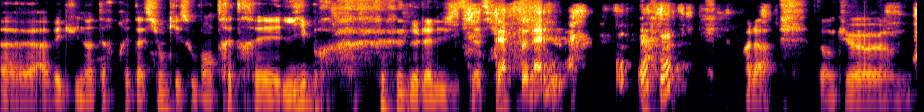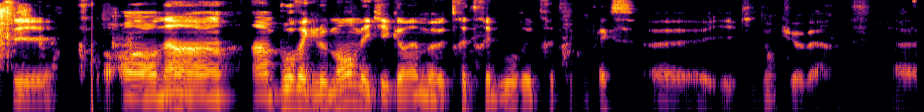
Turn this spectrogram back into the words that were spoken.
Euh, avec une interprétation qui est souvent très très libre de la législation. Personnelle. voilà. Donc euh, c'est on, a un, un, beau règlement, mais qui est quand même très très lourd et très très complexe euh, et qui donc euh, euh,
